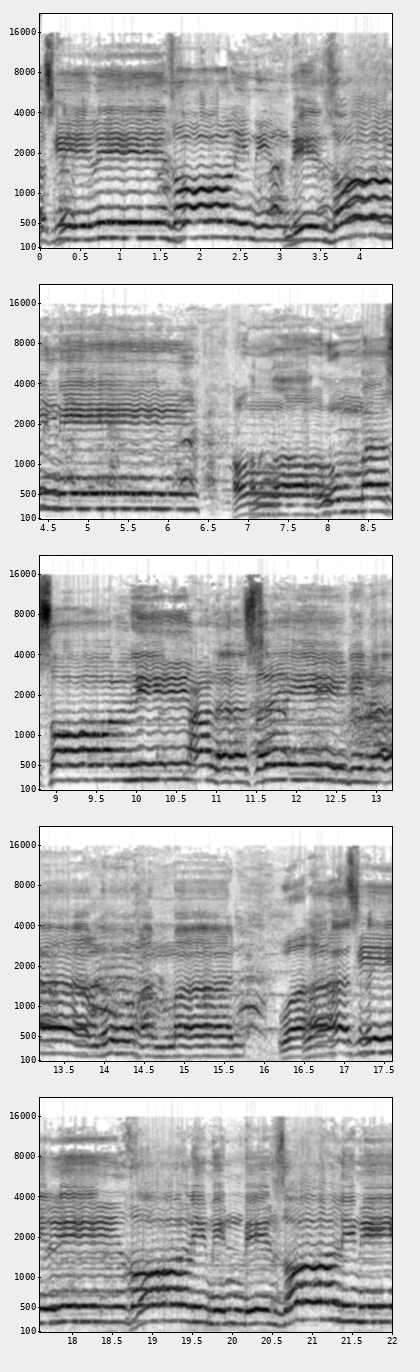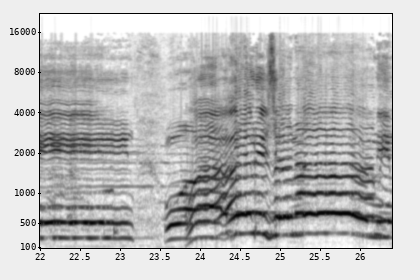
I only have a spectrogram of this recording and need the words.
asghili zalimin bizalimin Allahumma salli sayyidina Muhammad وأسغر ظالم بالظالمين وأرزنا من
